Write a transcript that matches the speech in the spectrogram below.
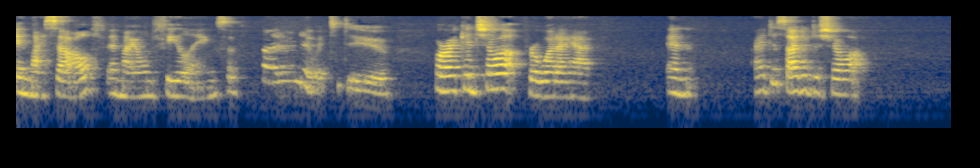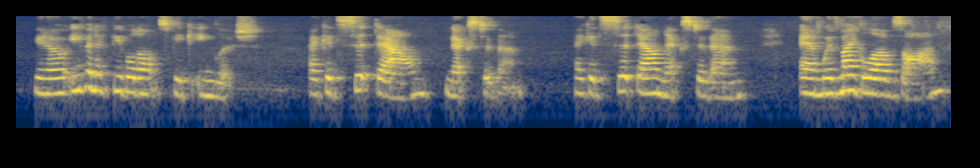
in myself and my own feelings of, I don't know what to do, or I can show up for what I have. And I decided to show up. You know, even if people don't speak English, I could sit down next to them. I could sit down next to them, and with my gloves on,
